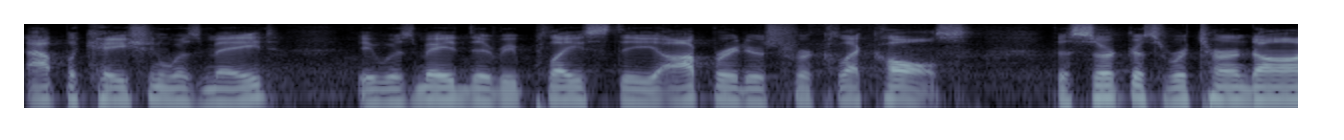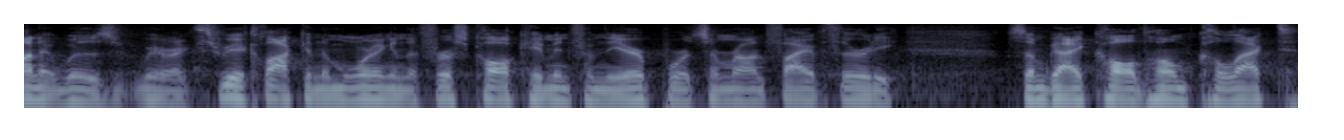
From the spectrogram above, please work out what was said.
application was made. It was made to replace the operators for collect calls. The circuits were turned on. It was we were like three o'clock in the morning, and the first call came in from the airport somewhere around 5:30. Some guy called home collect,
